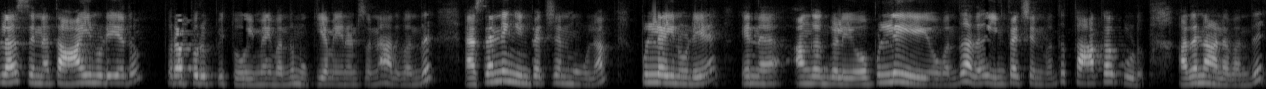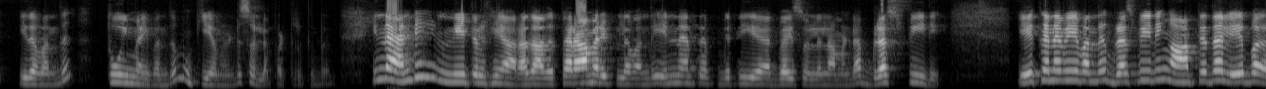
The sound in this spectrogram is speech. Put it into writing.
பிளஸ் என்ன? தாயினுடையதும் புறப்புறுப்பு தூய்மை வந்து முக்கியம். என்னன்னு சொன்னால் அது வந்து அசன்னிங் இன்ஃபெக்ஷன் மூலம் பிள்ளையினுடைய என்ன? அங்கங்களையோ பிள்ளையையோ வந்து அதை இன்ஃபெக்ஷன் வந்து தாக்கக்கூடும். அதனால வந்து இதை வந்து தூய்மை வந்து முக்கியம் என்று சொல்லப்பட்டிருக்கின்றது. இந்த ஆன்டி நேட்டல் ஹேர் அதாவது பராமரிப்பில் வந்து என்னத்தை பற்றிய அட்வைஸ் சொல்லலாம்னா பிரஸ்ட் ஃபீடிங் ஏற்கனவே வந்து breast feeding after the labour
